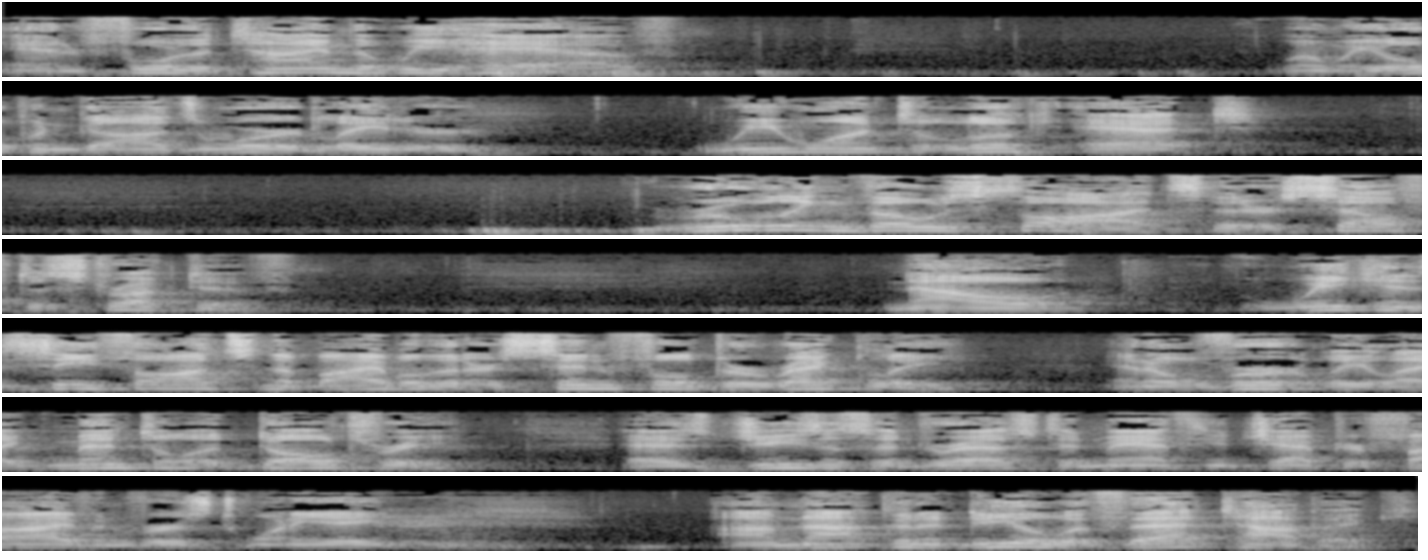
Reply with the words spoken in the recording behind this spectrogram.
And for the time that we have, when we open God's Word later, we want to look at ruling those thoughts that are self destructive. Now, we can see thoughts in the Bible that are sinful directly and overtly, like mental adultery, as Jesus addressed in Matthew chapter 5 and verse 28. I'm not going to deal with that topic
